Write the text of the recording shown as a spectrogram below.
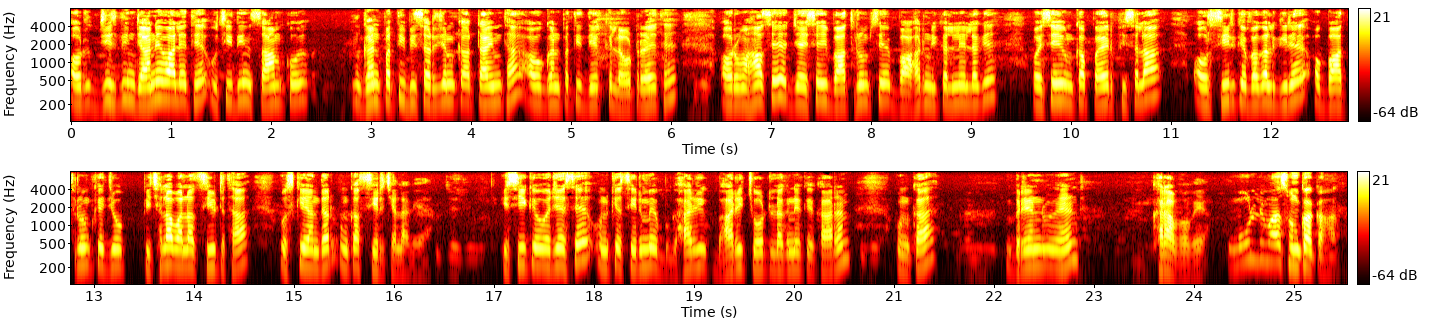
और जिस दिन जाने वाले थे उसी दिन शाम को गणपति विसर्जन का टाइम था और गणपति देख के लौट रहे थे और वहाँ से जैसे ही बाथरूम से बाहर निकलने लगे वैसे ही उनका पैर फिसला और सिर के बगल गिरे और बाथरूम के जो पिछला वाला सीट था उसके अंदर उनका सिर चला गया। इसी के वजह से उनके सिर में भारी भारी चोट लगने के कारण उनका ब्रेन खराब हो गया। मूल निवास उनका कहाँ था?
